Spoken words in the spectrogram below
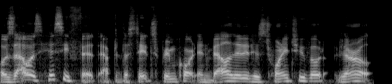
Ozawa's hissy fit after the state Supreme Court invalidated his 22 vote general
